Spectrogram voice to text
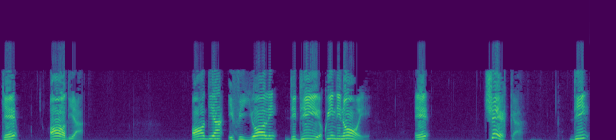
che odia, odia i figlioli di Dio, quindi noi, e cerca di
